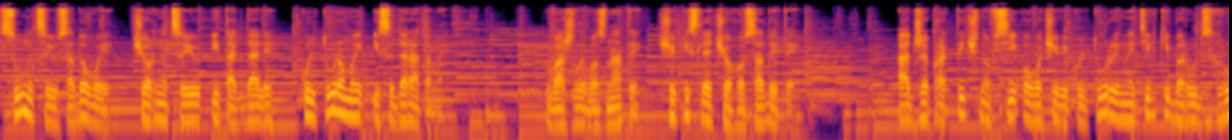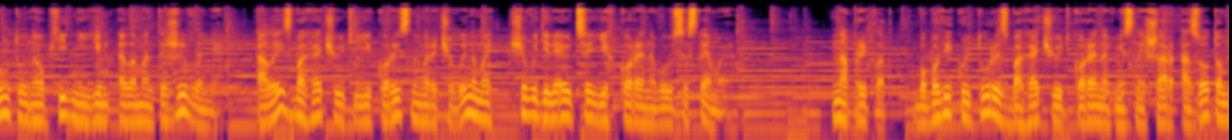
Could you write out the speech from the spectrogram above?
суницею садовою, чорницею і так далі, культурами і сидератами. Важливо знати, що після чого садити. Адже практично всі овочеві культури не тільки беруть з ґрунту необхідні їм елементи живлення, але й збагачують її корисними речовинами, що виділяються їх кореневою системою. Наприклад, бобові культури збагачують кореневмісний шар азотом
